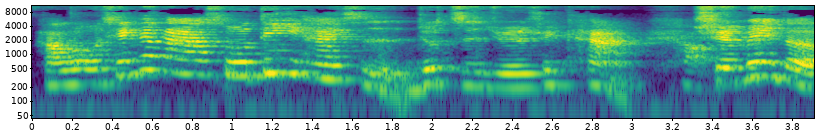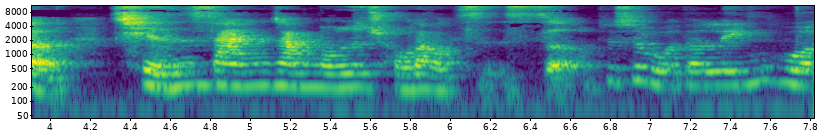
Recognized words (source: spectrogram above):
好了，我先跟大家说，第一开始你就直觉去看，好，学妹的前三张都是抽到紫色，这是我的灵魂。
